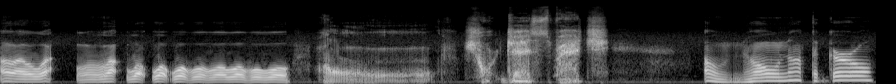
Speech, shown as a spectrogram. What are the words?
Oh, what? What? What? What? What? What? What? What? What? What? short dispatch. Oh no, not the girl.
